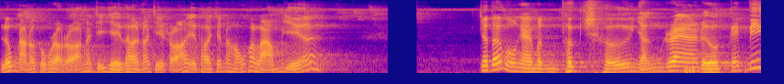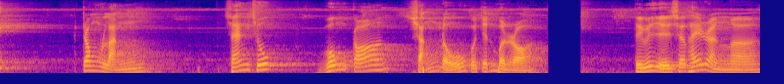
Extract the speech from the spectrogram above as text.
Lúc nào nó cũng rõ rõ, nó chỉ vậy thôi, nó chỉ rõ vậy thôi chứ nó không có làm cái gì á. Cho tới một ngày mình thực sự nhận ra được cái biết trong lặng, sáng suốt, vốn có sẵn đủ của chính mình rồi, thì quý vị sẽ thấy rằng ờ,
